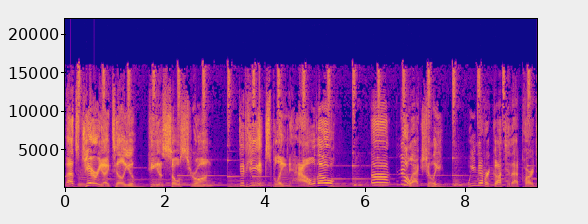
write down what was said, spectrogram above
That's Jerry, I tell you. He is so strong. Did he explain how, though? Uh, no, actually. We never got to that part.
